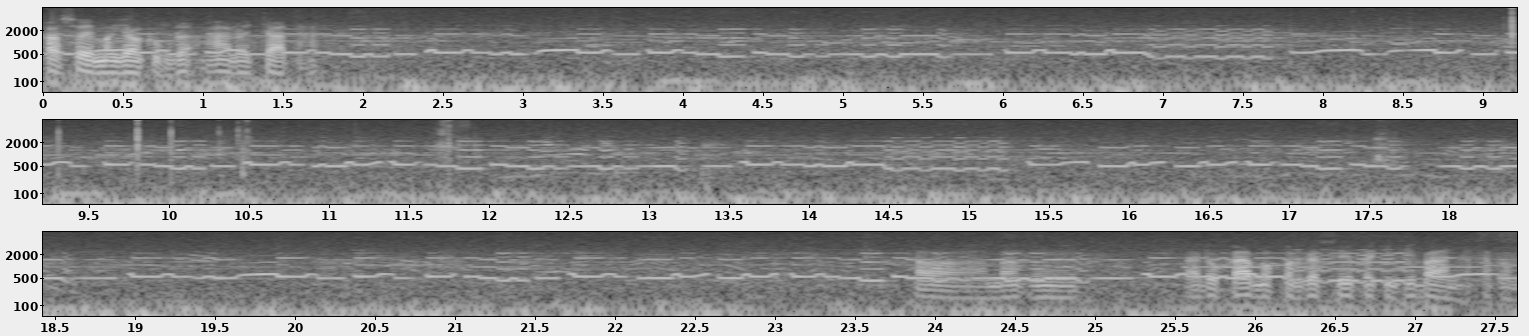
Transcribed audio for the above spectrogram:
ข้าวสวยมังยองกลุ่มละห้าร้อยจานนะฮะ บางอ่าลูกค้าบางคนก็ซื้อไปกินที่บ้านนะครับผม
